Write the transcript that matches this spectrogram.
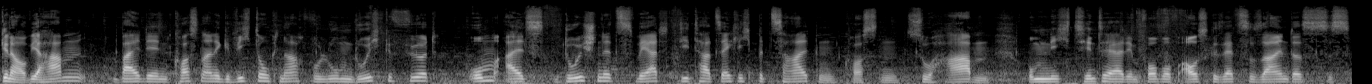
Genau, wir haben bei den Kosten eine Gewichtung nach Volumen durchgeführt, um als Durchschnittswert die tatsächlich bezahlten Kosten zu haben, um nicht hinterher dem Vorwurf ausgesetzt zu sein, dass es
